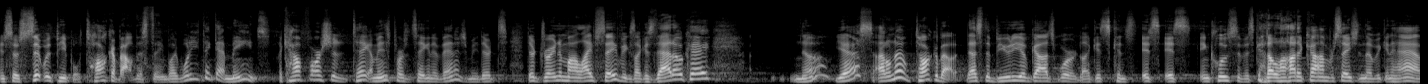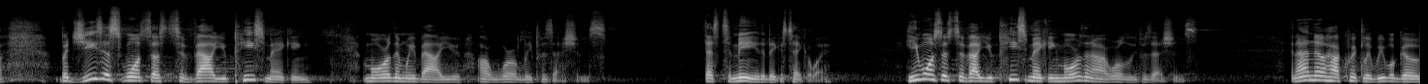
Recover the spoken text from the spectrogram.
And so sit with people, talk about this thing. Like, what do you think that means? Like, how far should it take? I mean, this person's taking advantage of me. They're, they're draining my life savings. Like, is that okay? No, yes, I don't know. Talk about it. That's the beauty of God's word. Like, it's, it's, it's inclusive, it's got a lot of conversation that we can have. But Jesus wants us to value peacemaking more than we value our worldly possessions. That's to me the biggest takeaway. He wants us to value peacemaking more than our worldly possessions. And I know how quickly we will go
